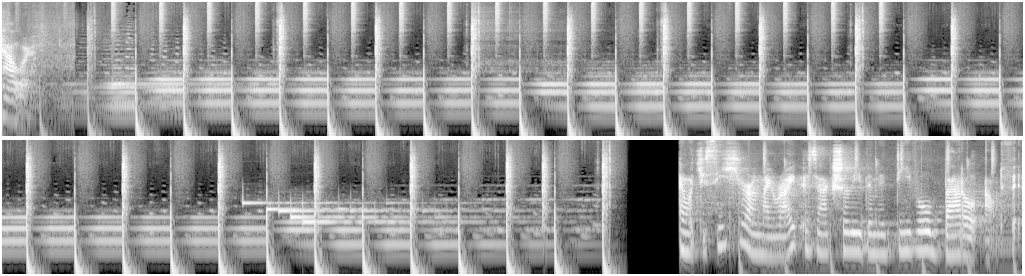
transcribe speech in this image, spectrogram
Tower. And what you see here on my right is actually the medieval battle outfit.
